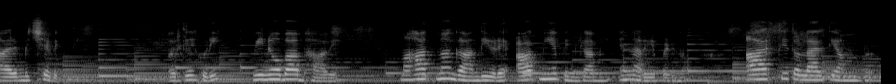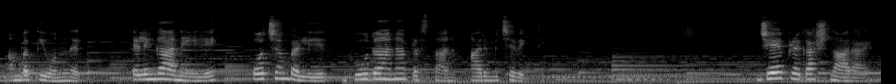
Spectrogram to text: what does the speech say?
ആരംഭിച്ച വ്യക്തി. ഒരിക്കൽ കൂടി വിനോബ ഭാവെ മഹാത്മാഗാന്ധിയുടെ ആത്മീയ പിൻഗാമി എന്നറിയപ്പെടുന്നു. ആയിരത്തി തൊള്ളായിരത്തി അമ്പ അമ്പത്തി ഒന്നിൽ തെലങ്കാനയിലെ പോച്ചമ്പള്ളിയിൽ ഭൂദാന പ്രസ്ഥാനം ആരംഭിച്ച വ്യക്തി. ജയപ്രകാശ് നാരായൺ.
